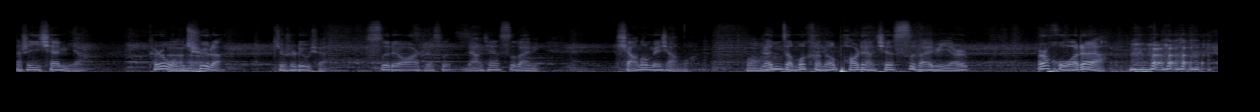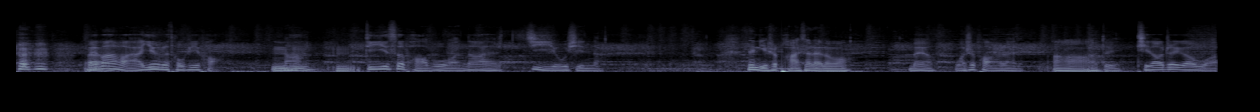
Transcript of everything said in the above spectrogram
那是一千米啊，可是我们嗯去了，就是六圈，四六二十四，两千四百米，想都没想过。人怎么可能跑两千四百米而而活着呀？没办法呀，硬着头皮跑。那嗯哼嗯，第一次跑步那记忆犹新呐。那你是爬下来的吗？没有，我是跑上来的啊。啊，对，提到这个我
